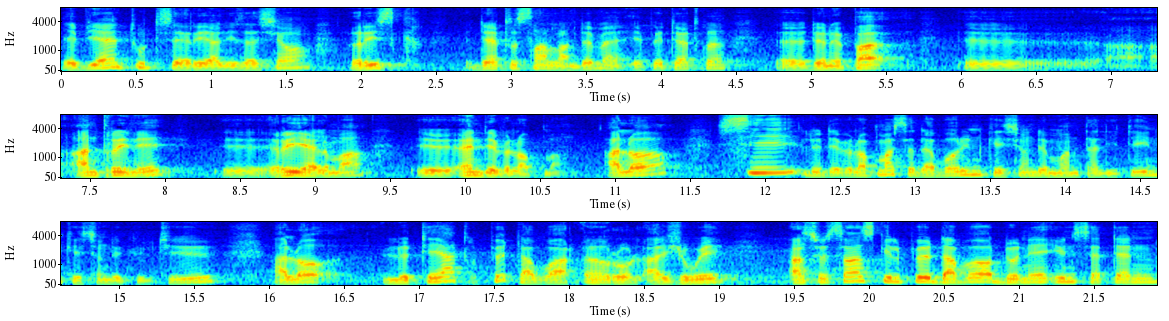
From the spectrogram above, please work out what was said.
eh bien, toutes ces réalisations risquent d'être sans lendemain et peut-être euh, de ne pas euh, entraîner réellement un développement. Alors, si le développement, c'est d'abord une question de mentalité, une question de culture, alors le théâtre peut avoir un rôle à jouer en ce sens qu'il peut d'abord donner une certaine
